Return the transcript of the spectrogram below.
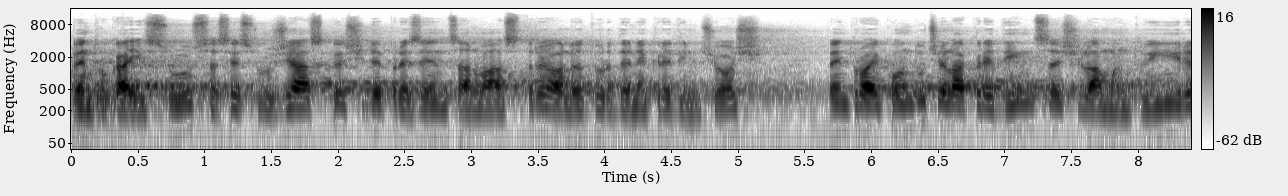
Pentru ca Isus să se slujească și de prezența noastră alături de necredincioși, pentru a-i conduce la credință și la mântuire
